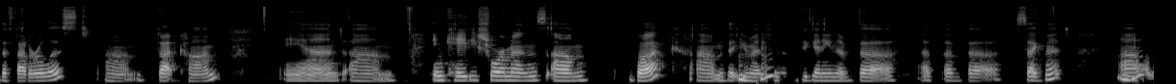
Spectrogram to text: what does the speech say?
thefederalist.com um, and um, in Katie Schuermann's um, book um, that you mm-hmm. mentioned at the beginning of the of the segment. Mm-hmm. Um,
